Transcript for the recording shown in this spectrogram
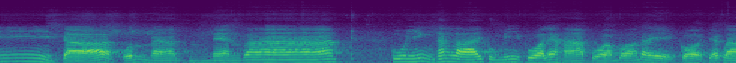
นี้จากคนนั้นแน่นว่าผู้หญิงทั้งหลายผู้มีผัวและหาผัวบ่ได้ก็จักละ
